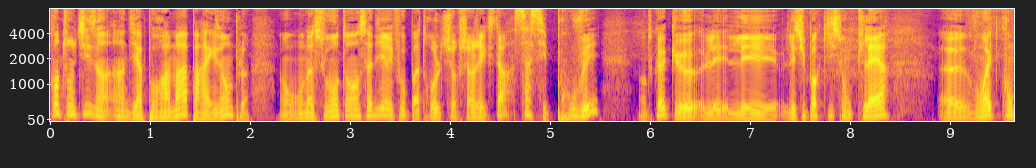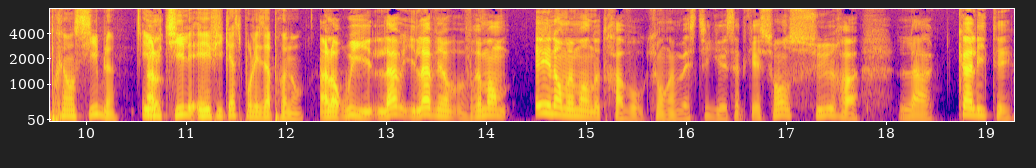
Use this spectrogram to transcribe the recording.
quand on utilise un, diaporama, par exemple, on, a souvent tendance à dire il faut pas trop le surcharger, etc. Ça, c'est prouvé, en tout cas, que les, supports qui sont clairs euh, vont être compréhensibles et utiles et efficaces pour les apprenants. Alors oui, là, il a vraiment énormément de travaux qui ont investigué cette question sur euh, la qualité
